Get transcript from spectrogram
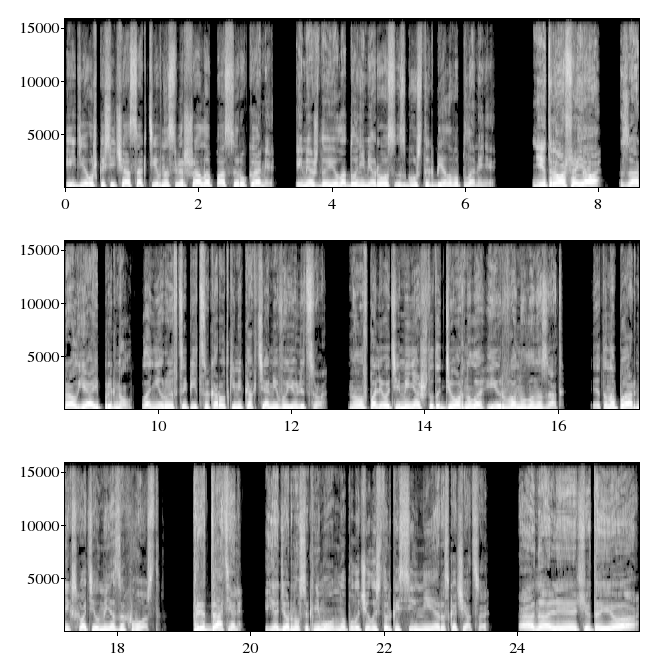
и девушка сейчас активно совершала пассы руками, и между ее ладонями рос сгусток белого пламени. «Не трожь ее!» — заорал я и прыгнул, планируя вцепиться короткими когтями в ее лицо. Но в полете меня что-то дернуло и рвануло назад. Это напарник схватил меня за хвост. «Предатель!» Я дернулся к нему, но получилось только сильнее раскачаться. «Она лечит ее!»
